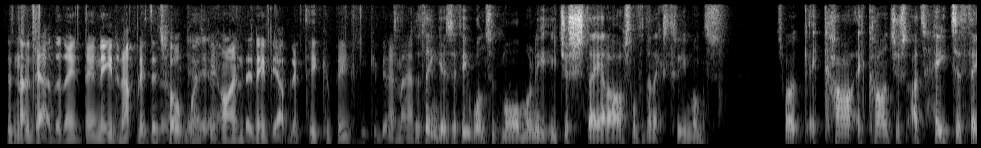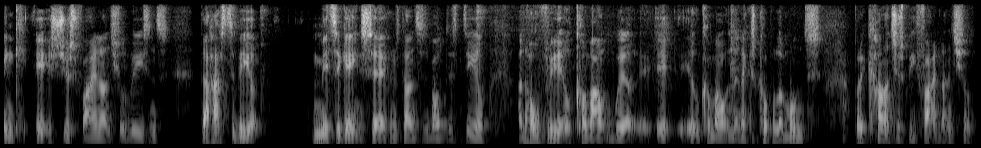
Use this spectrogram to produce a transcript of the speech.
there's no doubt that they, they need an uplift. They're 12 yeah, points yeah. behind. They need the uplift. He could be he could be that man. The thing is, if he wanted more money, he'd just stay at Arsenal for the next three months. So it can't, it can't just. I'd hate to think it's just financial reasons. There has to be mitigating circumstances about this deal, and hopefully it'll come out and we'll, it, it'll come out in the next couple of months. But it can't just be financial.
